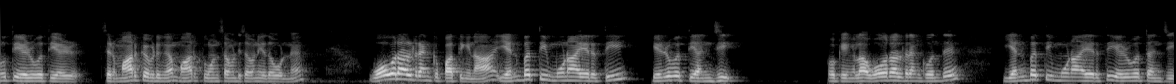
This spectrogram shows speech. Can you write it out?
நூற்றி எழுபத்தி ஏழு. சரி மார்க்கை விடுங்க. மார்க் ஒன் செவன்ட்டி செவன் ஏதோ ஒன்று ஓவரால் ரேங்க் பார்த்தீங்கன்னா எண்பத்தி மூணாயிரத்தி எழுபத்தி அஞ்சு. ஓகேங்களா? ஓவரால் ரேங்க் வந்து எண்பத்தி மூணாயிரத்தி எழுபத்தஞ்சு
